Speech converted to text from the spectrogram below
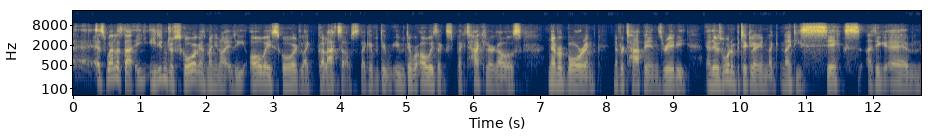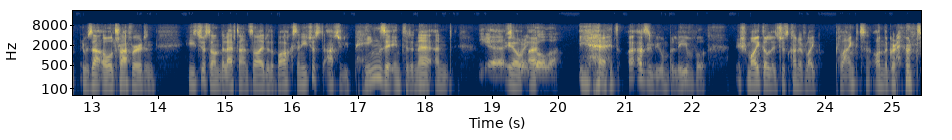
uh, as well as that, he, he didn't just score against Man United, he always scored like golazzos. Like if they, there were always like spectacular goals, never boring, never tap ins really. And there was one in particular in like 96, I think um, it was at Old Trafford, and he's just on the left hand side of the box and he just absolutely pings it into the net. And yeah, it's you know, a great uh, goal. Yeah, it's absolutely unbelievable. Schmeichel is just kind of like planked on the ground.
